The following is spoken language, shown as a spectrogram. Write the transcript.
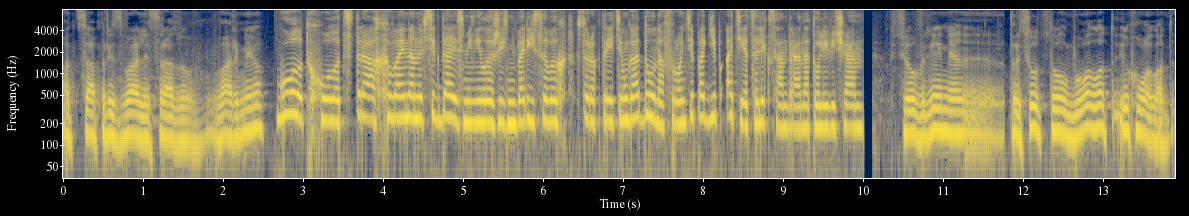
Отца призвали сразу в армию. Голод, холод, страх. Война навсегда изменила жизнь Борисовых. В 43 году на фронте погиб отец Александра Анатольевича. Все время э, присутствовал голод и холод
